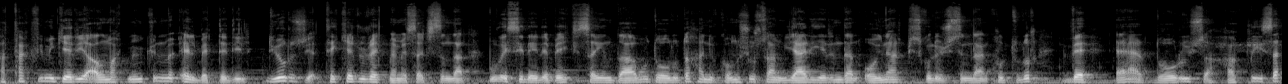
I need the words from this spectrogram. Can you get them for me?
Ha takvimi geriye almak mümkün mü? Elbette değil. Diyoruz ya tekerrür etmemesi açısından. Bu vesileyle belki Sayın Davutoğlu da hani konuşursam yer yerinden oynar psikolojisinden kurtulur ve eğer doğruysa, haklıysa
